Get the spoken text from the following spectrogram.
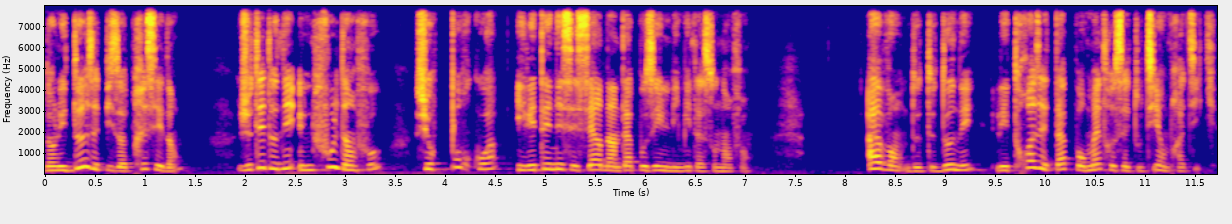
Dans les deux épisodes précédents, je t'ai donné une foule d'infos sur pourquoi il était nécessaire d'interposer une limite à son enfant, avant de te donner les trois étapes pour mettre cet outil en pratique.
